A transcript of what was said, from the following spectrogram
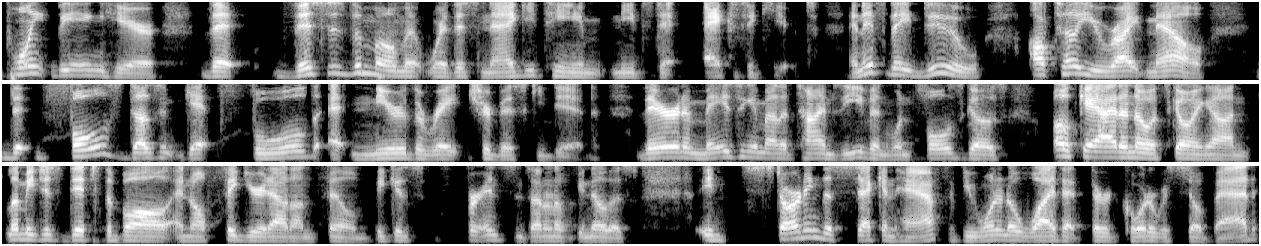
point being here that this is the moment where this Nagy team needs to execute. And if they do, I'll tell you right now, that Foles doesn't get fooled at near the rate Trubisky did. There are an amazing amount of times, even when Foles goes, "Okay, I don't know what's going on. Let me just ditch the ball and I'll figure it out on film." Because, for instance, I don't know if you know this, in starting the second half, if you want to know why that third quarter was so bad,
